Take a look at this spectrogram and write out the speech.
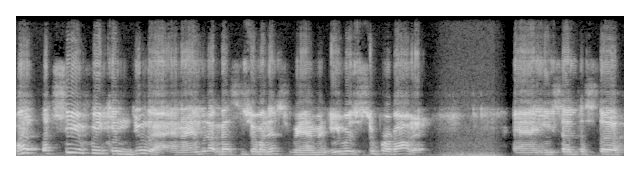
Let, let's see if we can do that. And I ended up messaging him on Instagram, and he was super about it. And he sent us the,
